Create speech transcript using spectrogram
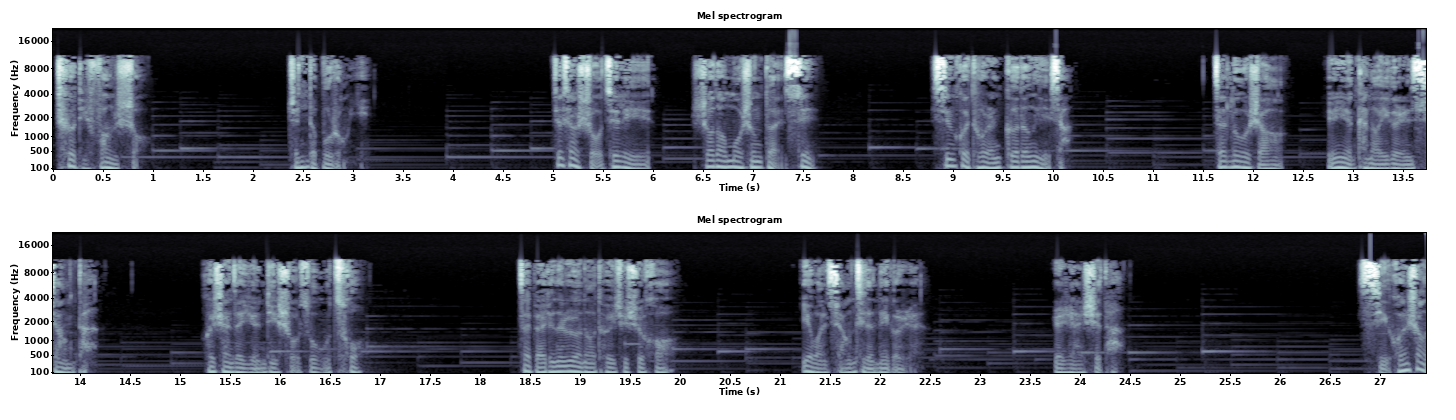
彻底放手真的不容易。就像手机里收到陌生短信，心会突然咯噔一下。在路上，远远看到一个人像他。会站在原地手足无措。在白天的热闹褪去之后，夜晚想起的那个人，仍然是他。喜欢上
